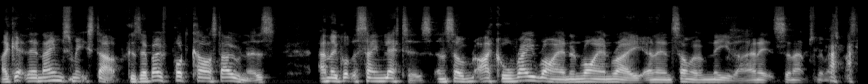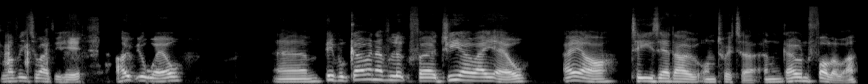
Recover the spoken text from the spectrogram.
I get their names mixed up because they're both podcast owners and they've got the same letters. And so I call Ray Ryan and Ryan Ray, and then some of them neither. And it's an absolute mess. It's lovely to have you here. I hope you're well. Um, people go and have a look for G O A L A R T Z O on Twitter and go and follow her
